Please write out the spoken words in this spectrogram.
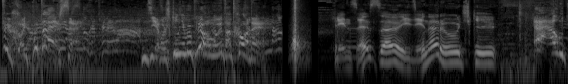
Ты хоть пытаешься? Девушки не выплевывают отходы! Принцесса, иди на ручки. Ауч!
